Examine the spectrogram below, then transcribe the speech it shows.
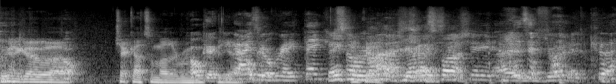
We're gonna go uh, Oh. check out some other rooms. Okay. but You yeah. guys are great. Thank you Thank so you much. very much. That was fun. Appreciate it. I enjoyed it. Good.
